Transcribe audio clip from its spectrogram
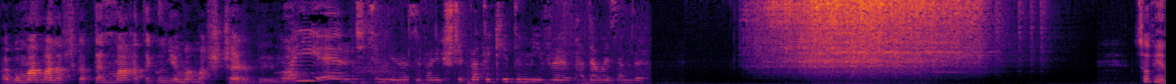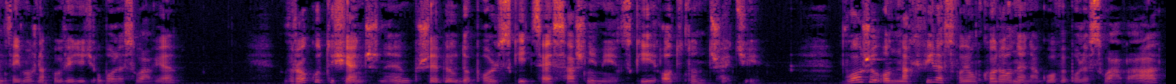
Albo ma, ma na przykład, ten ma, a tego nie ma, ma szczerby. Ma... Moi e, rodzice mnie nazywali szczerbaty, kiedy mi wypadały zęby. Co więcej można powiedzieć o Bolesławie? W roku tysięcznym przybył do Polski cesarz niemiecki Otton III. Włożył on na chwilę swoją koronę na głowę Bolesława,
